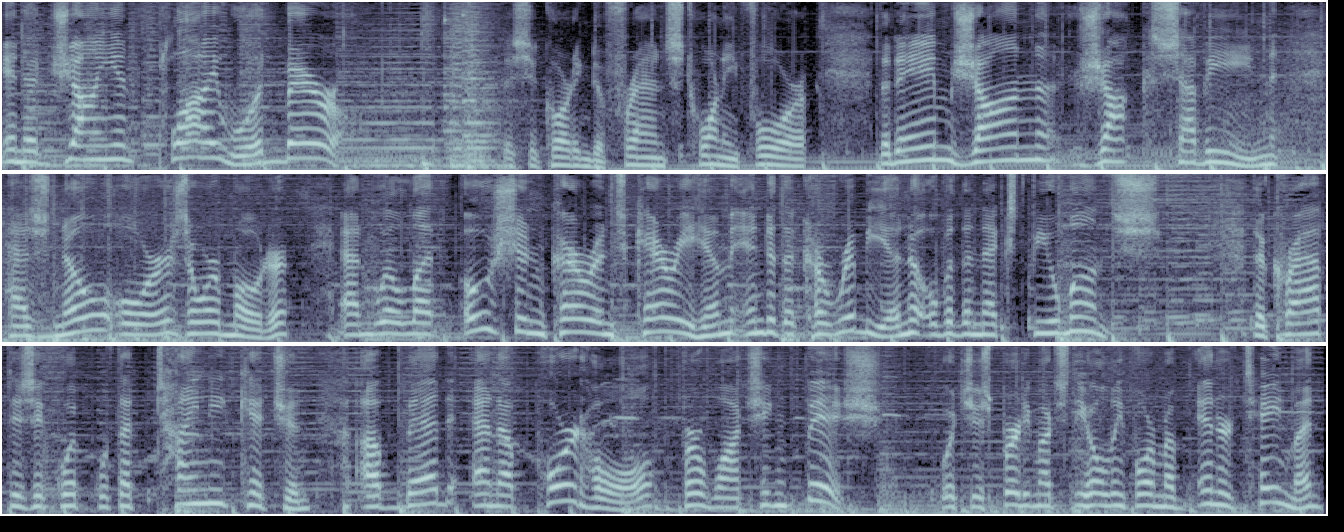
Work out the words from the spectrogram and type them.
in a giant plywood barrel. This, according to France 24. The name Jean Jacques Savin has no oars or motor and will let ocean currents carry him into the Caribbean over the next few months. The craft is equipped with a tiny kitchen, a bed, and a porthole for watching fish, which is pretty much the only form of entertainment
